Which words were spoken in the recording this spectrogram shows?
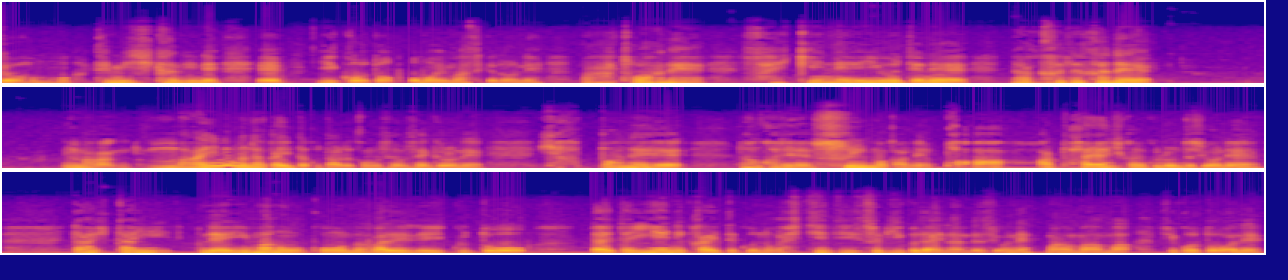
今日はもう手短にね、え行こうと思いますけどね。まあ、あとはね、最近ね、言うてね、なかなかね、まあ、前にもなんか言ったことあるかもしれませんけどね、やっぱね、なんかね、睡魔がね、パーッと早い時間に来るんですよね。だいたいね、今のこう流れでいくと、だいたい家に帰ってくるのが7時過ぎぐらいなんですよね。まあまあまあ、仕事はね、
